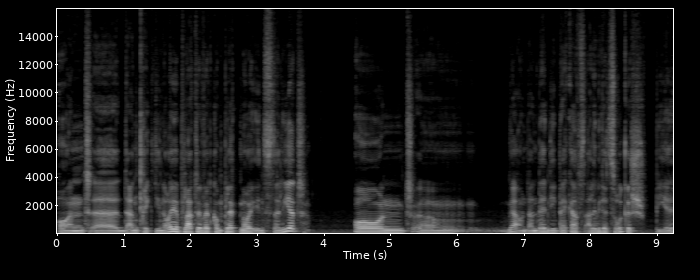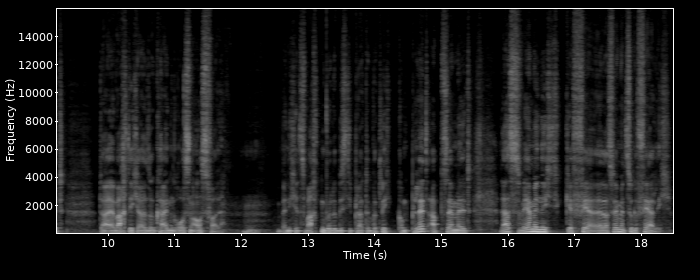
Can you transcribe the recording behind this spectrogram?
und äh, dann kriegt die neue Platte, wird komplett neu installiert. Und ähm, ja, und dann werden die Backups alle wieder zurückgespielt. Da erwarte ich also keinen großen Ausfall. Hm. Wenn ich jetzt warten würde, bis die Platte wirklich komplett absemmelt, das wäre mir nicht gefähr äh, das wäre mir zu gefährlich.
